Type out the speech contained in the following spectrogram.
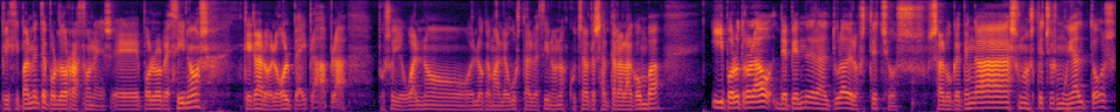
principalmente por dos razones. Eh, por los vecinos, que claro, el golpe ahí, bla, bla, pues oye, igual no es lo que más le gusta al vecino, ¿no? Escucharte saltar a la comba. Y por otro lado, depende de la altura de los techos. Salvo que tengas unos techos muy altos,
